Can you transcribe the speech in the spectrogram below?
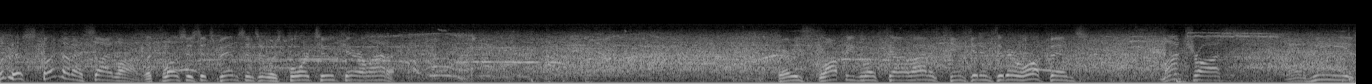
Look, they're stunned on that sideline. The closest it's been since it was 4-2 Carolina. Very sloppy North Carolina. Can't get into their offense. Montross, and he is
